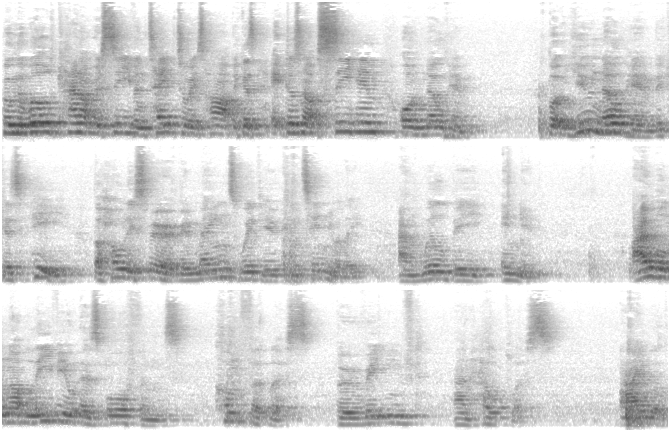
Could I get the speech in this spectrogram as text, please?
whom the world cannot receive and take to its heart because it does not see him or know him. But you know him because he, the Holy Spirit, remains with you continually and will be in you. I will not leave you as orphans, comfortless, bereaved, and helpless. I will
